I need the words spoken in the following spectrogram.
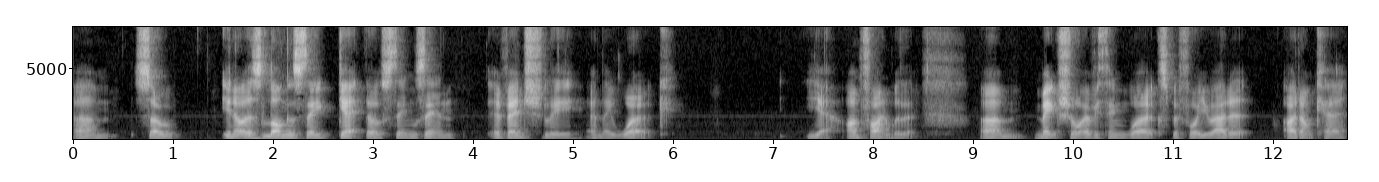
Um, so, you know, as long as they get those things in eventually and they work, yeah, I'm fine with it. Um, make sure everything works before you add it I don't care.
